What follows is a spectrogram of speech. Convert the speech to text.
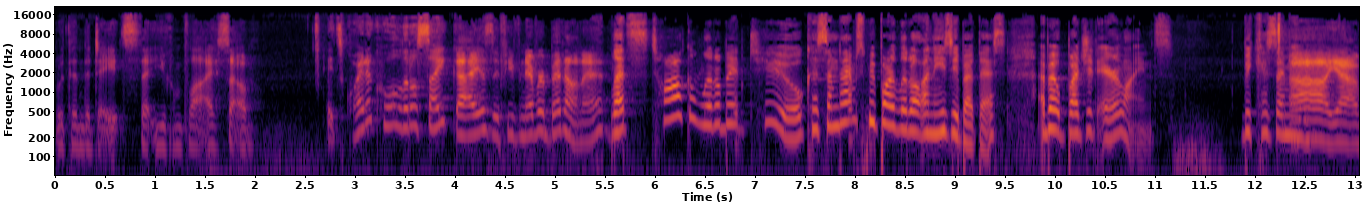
within the dates that you can fly. So it's quite a cool little site, guys. If you've never been on it, Let's talk a little bit too, because sometimes people are a little uneasy about this, about budget airlines. Because I mean, ah, yeah,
